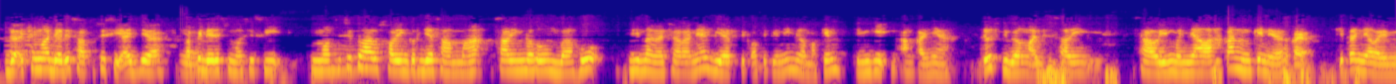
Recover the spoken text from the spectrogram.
nggak cuma dari satu sisi aja, Iya. tapi dari semua sisi. Semua sisi tuh harus saling kerja sama, saling bahu membahu. Gimana caranya biar si COVID ini nggak makin tinggi angkanya. Terus juga nggak bisa saling saling menyalahkan mungkin ya kayak kita nyalain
